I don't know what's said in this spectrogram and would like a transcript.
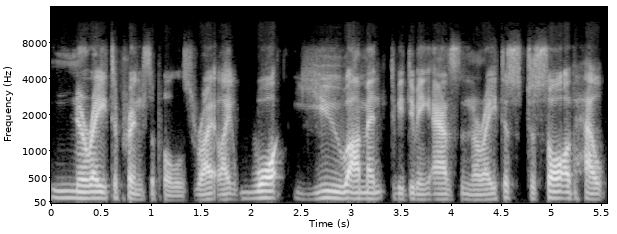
narrator principles, right? Like what you are meant to be doing as the narrator to sort of help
